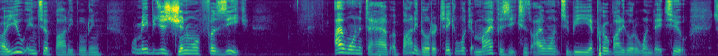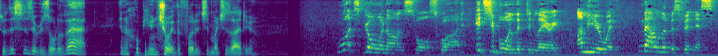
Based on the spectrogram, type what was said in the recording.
Are you into bodybuilding or maybe just general physique? I wanted to have a bodybuilder take a look at my physique since I want to be a pro bodybuilder one day too. So this is a result of that, and I hope you enjoy the footage as much as I do. What's going on, Swole Squad? It's your boy Lifton Larry. I'm here with Mount Olympus Fitness,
